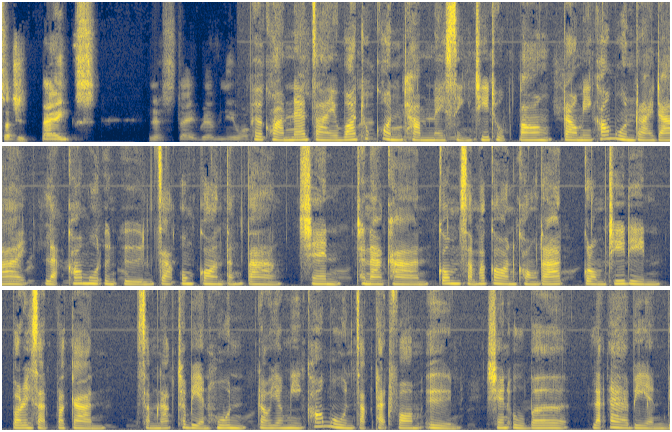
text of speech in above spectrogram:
such as banks, เพื่อความแน่ใจว่าทุกคนทำในสิ่งที่ถูกต้อง เรามีข้อมูลรายได้ และข้อมูลอื่น ๆ จากองค์กรต่าง ๆ เช่น ธนาคาร กรมสรรพากรของรัฐ กรมที่ดิน บริษัทประกัน สำนักทะเบียนหุ้น เรายังมีข้อมูลจากแพลตฟอร์มอื่น เช่น Uber และ Airbnb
